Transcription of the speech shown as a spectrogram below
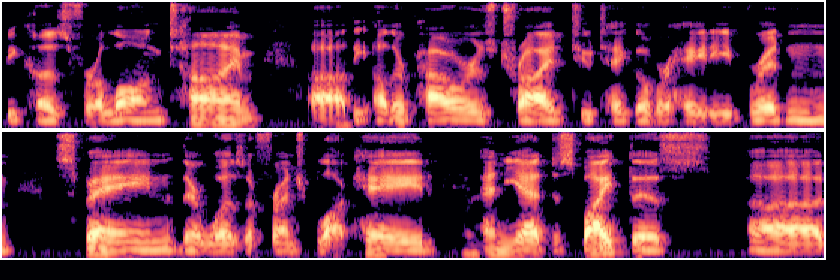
because for a long time uh, the other powers tried to take over Haiti Britain, Spain, there was a French blockade, and yet, despite this, uh,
